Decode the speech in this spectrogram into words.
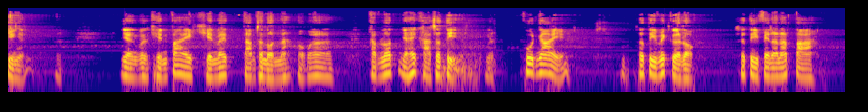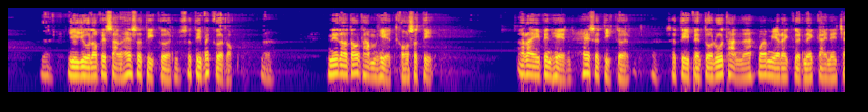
จริงอะอย่างเขียนป้ายเขียนไว้ตามถนนนะบอกว่าขับรถอย่าให้ขาดสติ พูดง่าย สติไม่เกิดหรอก สติเป็นอนัตตา อยู่ๆเราไปสั่งให้สติเกิด สติไม่เกิดหรอกนี่เราต้องทำเหตุของสติ อะไรเป็นเหตุให้สติเกิด สติเป็นตัวรู้ทันนะ ว่ามีอะไรเกิดในกายในใจ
